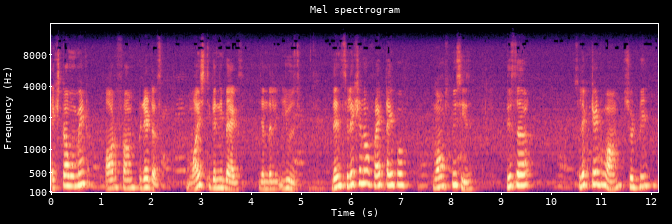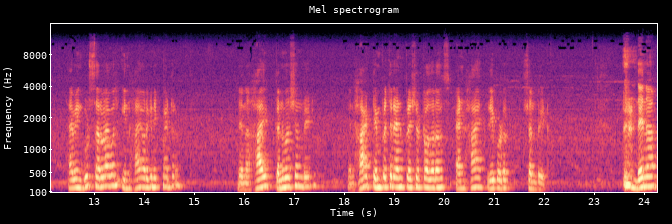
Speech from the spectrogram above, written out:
extra movement or from predators. Moist gunny bags generally used. Then selection of right type of worm species. This uh, selected worm should be having good survival in high organic matter, then a high conversion rate, then high temperature and pressure tolerance and high reproduction rate. then a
